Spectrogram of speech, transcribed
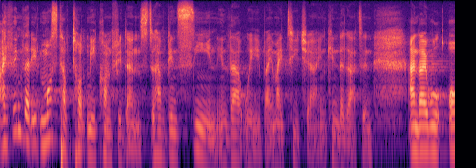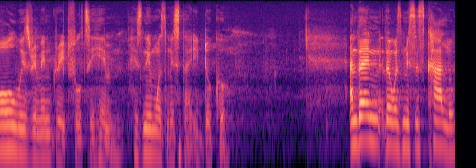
I think that it must have taught me confidence to have been seen in that way by my teacher in kindergarten. And I will always remain grateful to him. His name was Mr. Idoko. And then there was Mrs. Carlo,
